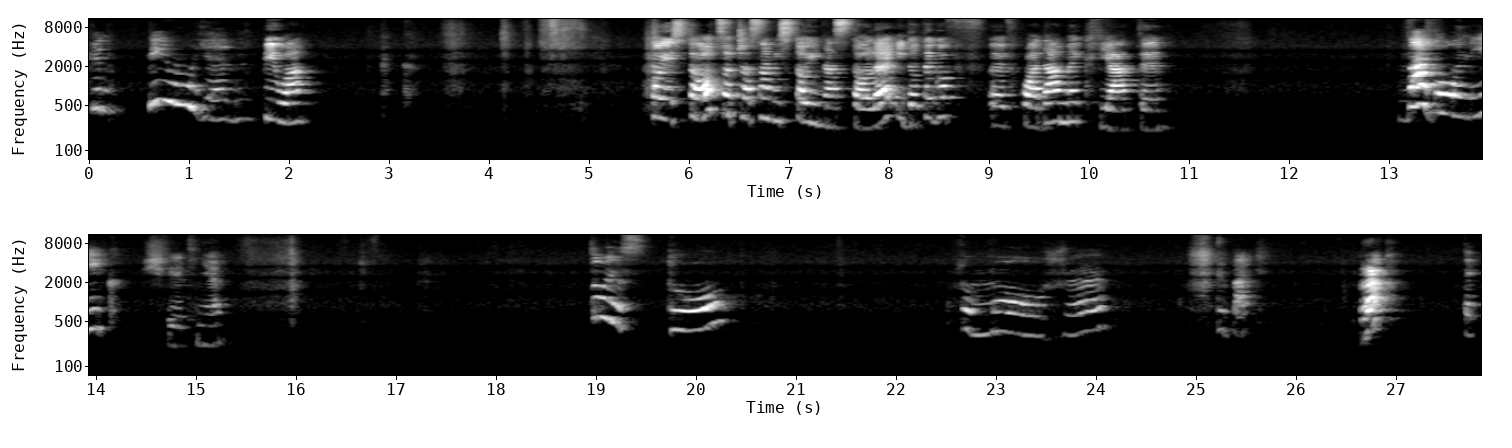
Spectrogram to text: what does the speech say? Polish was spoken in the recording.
czym piłujemy. Piła. To jest to, co czasami stoi na stole i do tego w, e, wkładamy kwiaty. Wagonik. Świetnie. To jest to, co może szczypać. Rak? Tak.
